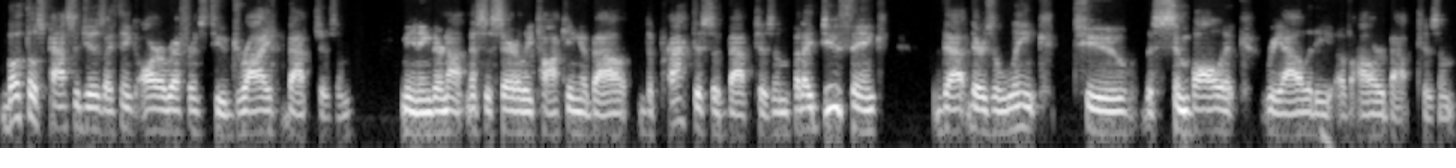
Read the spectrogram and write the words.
both those passages, I think, are a reference to dry baptism. meaning they're not necessarily talking about the practice of baptism, but I do think that there's a link to the symbolic reality of our baptism.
